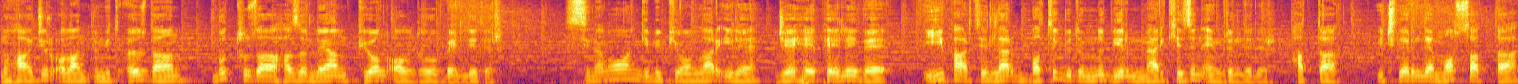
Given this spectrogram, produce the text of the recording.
muhacir olan Ümit Özdağ'ın bu tuzağı hazırlayan piyon olduğu bellidir. Sinan Oğan gibi piyonlar ile CHP'li ve İyi Partililer Batı güdümlü bir merkezin emrindedir. Hatta içlerinde Mossad'da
